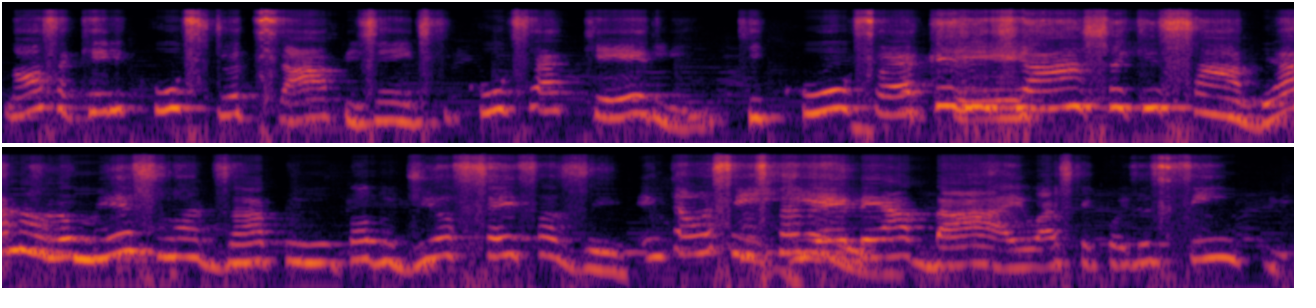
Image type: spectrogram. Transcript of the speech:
Nossa, aquele curso de WhatsApp, gente, que curso é aquele? Que curso é, é aquele? que a gente acha que sabe. Ah, não, eu mexo no WhatsApp todo dia, eu sei fazer. Então, assim, e é beabá, eu acho que é coisa simples.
